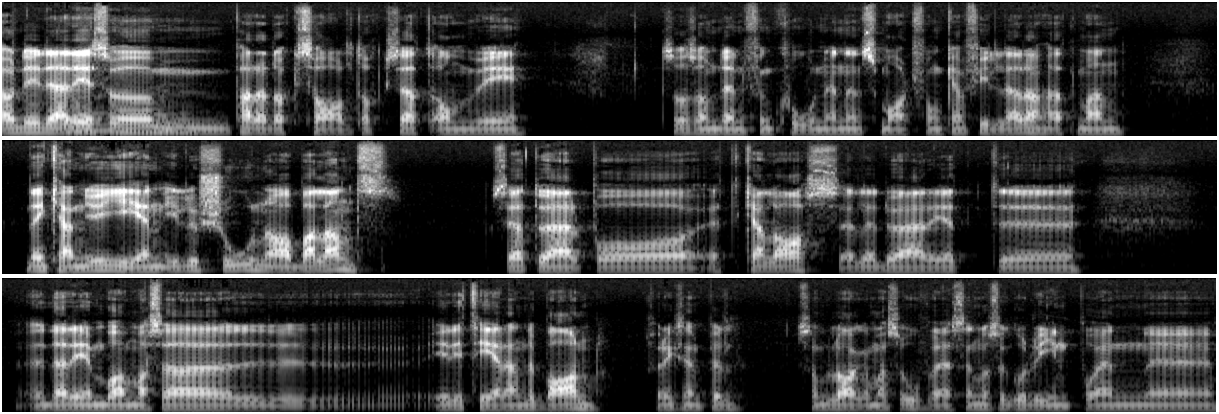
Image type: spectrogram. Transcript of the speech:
och det där är så paradoxalt också att om vi, så som den funktionen en smartphone kan fylla då, att man, den kan ju ge en illusion av balans. Säg att du är på ett kalas eller du är i ett, eh, der det er bare irriterende eh, barn f.eks., exempel, som lagar masse uvesen, og så går du in på en, eh,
